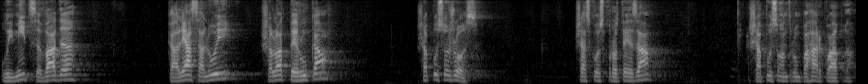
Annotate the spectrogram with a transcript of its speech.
uimit să vadă că aleasa lui și-a luat peruca și a pus-o jos. Și a scos proteza și a pus-o într-un pahar cu apă.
